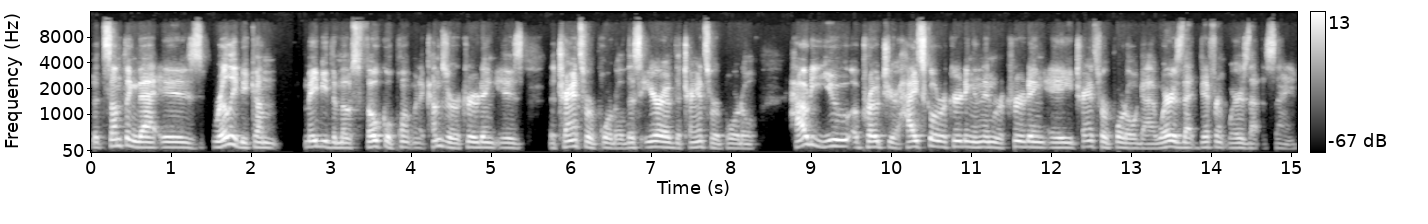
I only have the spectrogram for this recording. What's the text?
but something that is really become maybe the most focal point when it comes to recruiting is the transfer portal, this era of the transfer portal. How do you approach your high school recruiting and then recruiting a transfer portal guy? Where is that different? Where is that the same?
